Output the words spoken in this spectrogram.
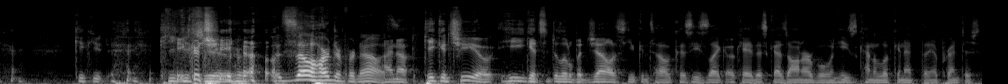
Kiku, Kikuchiyo. it's so hard to pronounce. I know Kikuchiyo. He gets a little bit jealous. You can tell because he's like, okay, this guy's honorable, and he's kind of looking at the apprentice.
